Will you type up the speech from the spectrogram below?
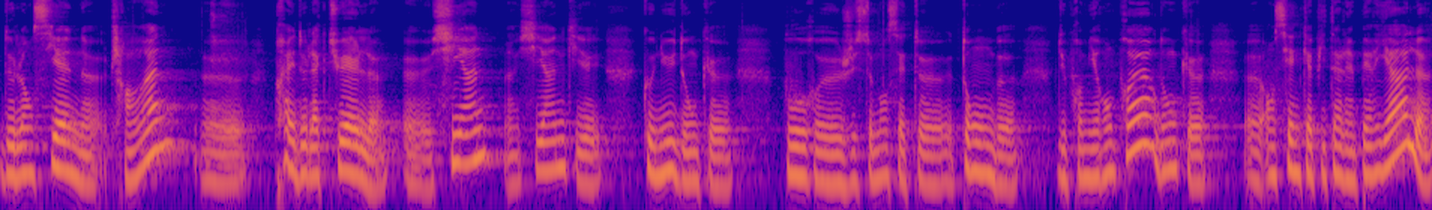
de l'ancienne Chang'an, près de l'actuel Xi'an, Xi'an qui est connu donc pour justement cette tombe du premier empereur, donc ancienne capitale impériale.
